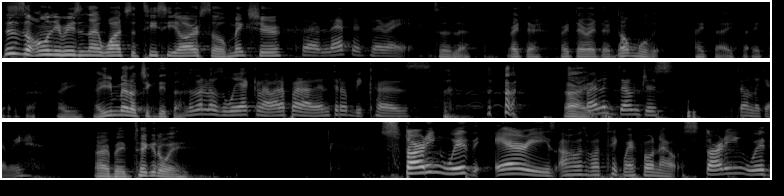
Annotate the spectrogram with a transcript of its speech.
This is the only reason I watch the TCR. So make sure To the left or to the right? to the left, right there, right there, right there. Don't move it. Ahí está, ahí está, ahí está, ahí está. Ahí, ahí mero chiquitita. No me los voy a clavar para adentro because All if I look dumb, just don't look at me. all right, babe, take it away. Starting with Aries. Oh, I was about to take my phone out. Starting with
